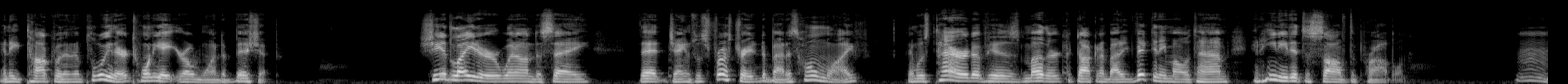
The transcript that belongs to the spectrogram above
and he talked with an employee there, 28 year old Wanda Bishop. She had later went on to say that James was frustrated about his home life and was tired of his mother talking about evicting him all the time and he needed to solve the problem. Hmm.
